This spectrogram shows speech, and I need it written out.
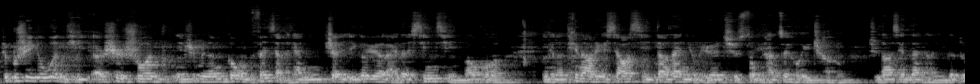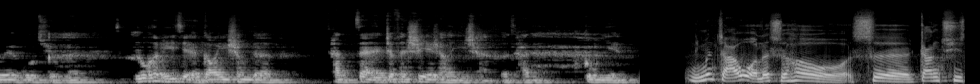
这不是一个问题，而是说您是不是能跟我们分享一下您这一个月来的心情，包括你可能听到这个消息到在纽约去送他最后一程，直到现在可能一个多月过去，我们如何理解高医生的他在这份事业上的遗产和他的功业？你们找我的时候是刚去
